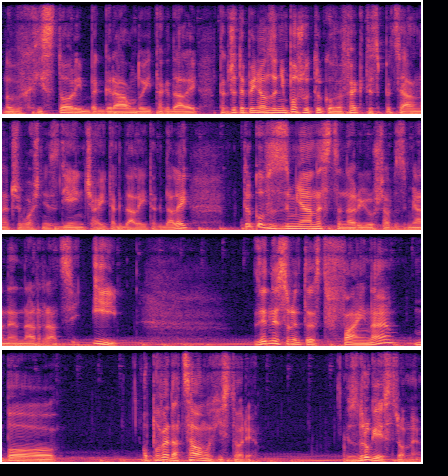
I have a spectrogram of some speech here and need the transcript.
nowych historii, backgroundu i tak dalej. Także te pieniądze nie poszły tylko w efekty specjalne, czy właśnie zdjęcia i tak dalej, i tak dalej, tylko w zmianę scenariusza, w zmianę narracji. I z jednej strony to jest fajne, bo opowiada całą historię. Z drugiej strony,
